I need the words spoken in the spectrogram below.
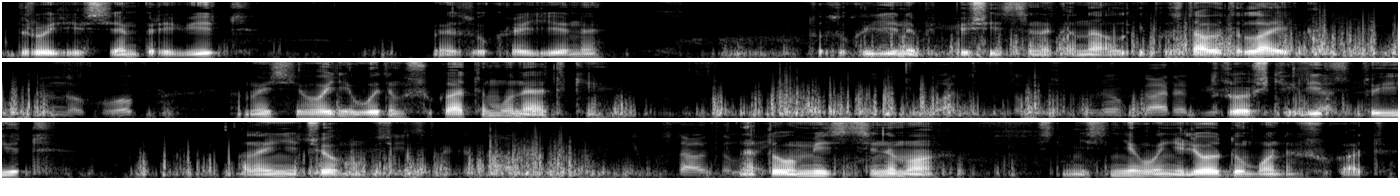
Друзі, всім привіт! Ми з України. Хто з України, підпишіться на канал і поставте лайк. А ми сьогодні будемо шукати монетки. Трошки лід стоїть, але нічого. На тому місці нема. Ні снігу, ні льоду можна шукати.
